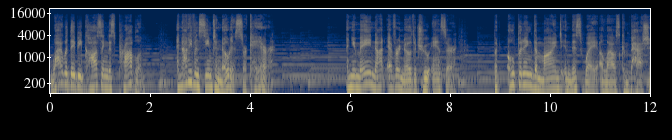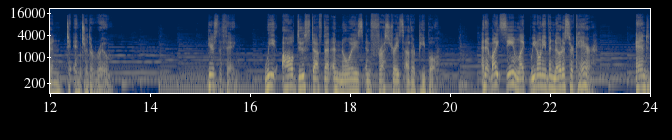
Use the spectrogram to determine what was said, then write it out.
Why would they be causing this problem and not even seem to notice or care? And you may not ever know the true answer, but opening the mind in this way allows compassion to enter the room. Here's the thing we all do stuff that annoys and frustrates other people. And it might seem like we don't even notice or care. And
